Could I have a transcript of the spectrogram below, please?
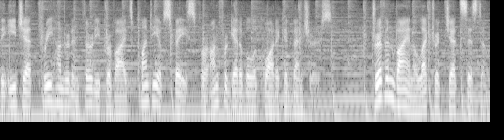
the E-Jet 330 provides plenty of space for unforgettable aquatic adventures. Driven by an electric jet system,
